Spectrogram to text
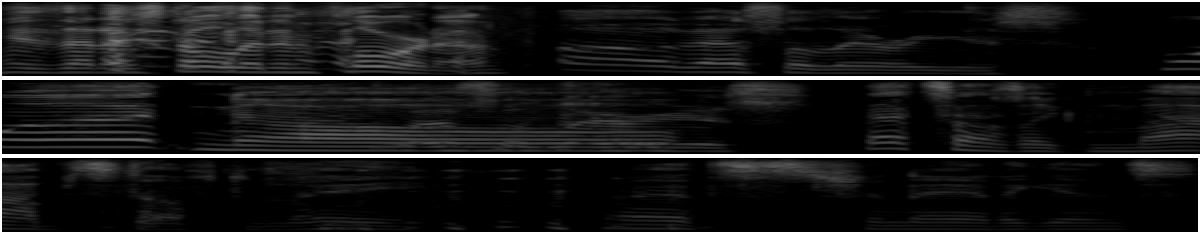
is that I stole it in Florida. oh, that's hilarious. What? No, That's No. hilarious. That sounds like mob stuff to me. That's shenanigans.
